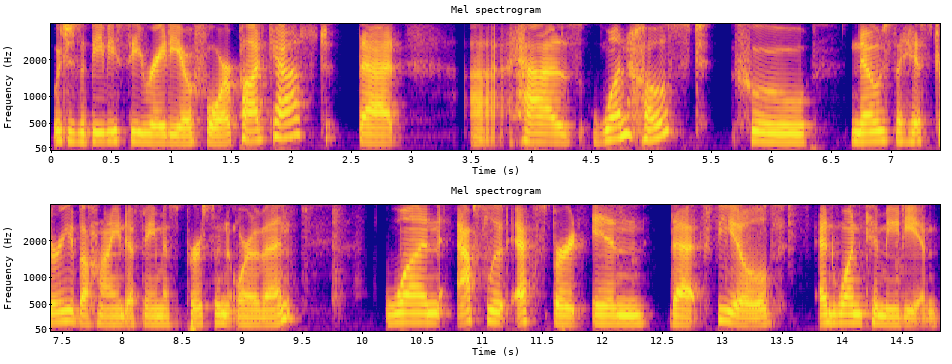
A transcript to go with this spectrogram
which is a BBC Radio 4 podcast that uh, has one host who knows the history behind a famous person or event, one absolute expert in that field, and one comedian.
